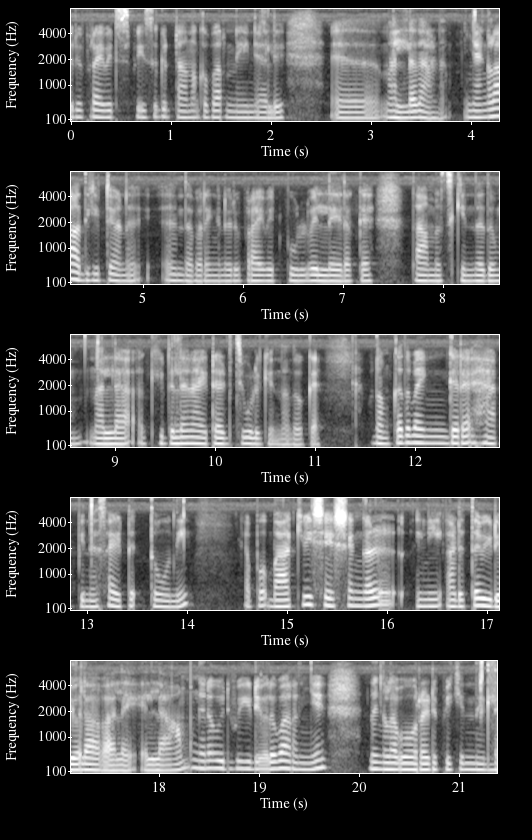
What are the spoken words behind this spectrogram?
ഒരു പ്രൈവറ്റ് സ്പേസ് കിട്ടാമെന്നൊക്കെ പറഞ്ഞു കഴിഞ്ഞാൽ നല്ലതാണ്. ഞങ്ങൾ ആദ്യമായിട്ടാണ് എന്താ പറയുക ഇങ്ങനെ ഒരു പ്രൈവറ്റ് പൂൾ വില്ലയിലൊക്കെ താമസിക്കുന്നതും നല്ല കിടിലനായിട്ട് അടിച്ചു പൊളിക്കുന്നതും ഒക്കെ നമുക്കത് ഭയങ്കര ഹാപ്പിനെസ് ആയിട്ട് തോന്നി. അപ്പോൾ ബാക്കി വിശേഷങ്ങൾ ഇനി അടുത്ത വീഡിയോയിലാവാം എല്ലാം ഇങ്ങനെ ഒരു വീഡിയോയിൽ പറഞ്ഞ് നിങ്ങളെ ബോറടിപ്പിക്കുന്നില്ല.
